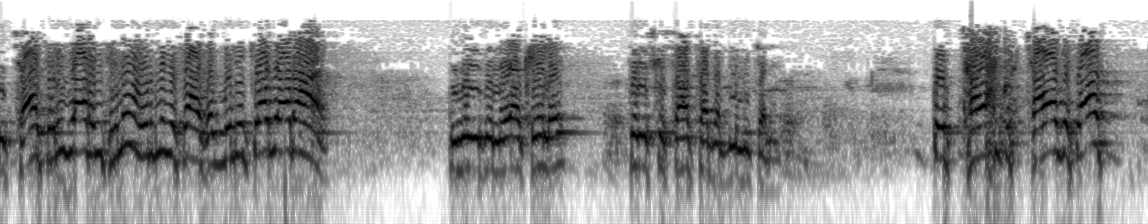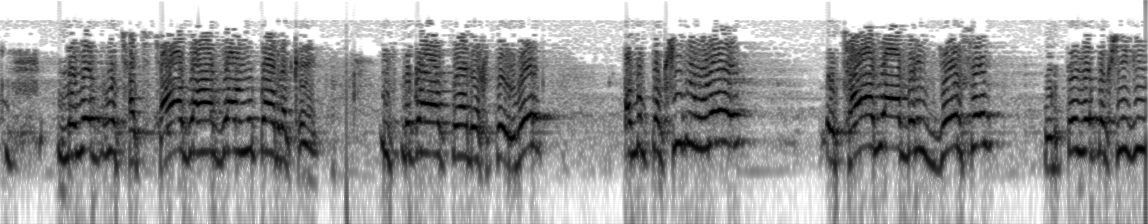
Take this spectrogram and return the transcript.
तो छाया चली जा रही थी ना, उड़ने के साथ अब बोलिए, क्या जा रहा है? तो तो नया खेल है। फिर उसके साथ साथ अपने भी चले। तो छाया को छाया के साथ लगे तो वो छछा जहाँ जहाँ पैर रखे। इस प्रकार पैर रखते हुए अब वो पक्षी जो उड़े तो छाया जा बड़ी ज़ोर से उड़ते हुए पक्षी की,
